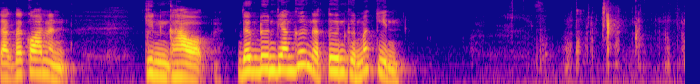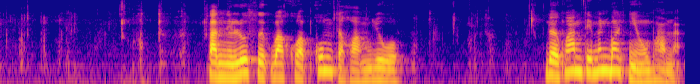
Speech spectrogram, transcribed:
จากแต่ก่อนนั่น กินข้าวเดึกดื่นเที่ยงขึ้นกับตื่นขึ้นมากิน ตอนนี้รู้สึกว่าควบคุ้มเจ้าของอยู่โดยความที่มันบ่หิวพร้อมน่ะ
